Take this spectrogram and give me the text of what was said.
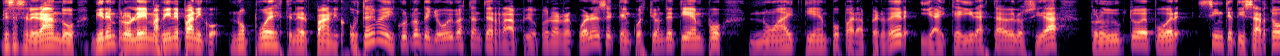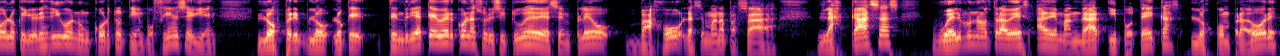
desacelerando, vienen problemas, viene pánico. No puedes tener pánico. Ustedes me disculpen que yo voy bastante rápido, pero recuérdense que en cuestión de tiempo no hay tiempo para perder y hay que ir a esta velocidad, producto de poder sintetizar todo lo que yo les digo en un corto tiempo. Fíjense bien, lo, lo que tendría que ver con las solicitudes de desempleo bajó la semana pasada. Las casas vuelven otra vez a demandar hipotecas, los compradores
